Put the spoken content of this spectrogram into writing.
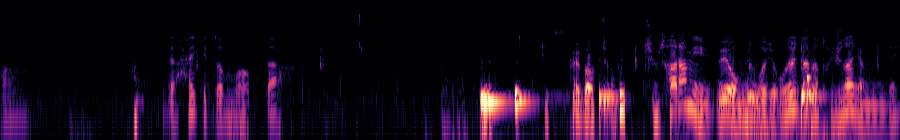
아. 근데 할 게 너무 없다. 별거 없죠 지금 사람이 왜 없는 거지? 오늘따라 더 유난히 없는데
